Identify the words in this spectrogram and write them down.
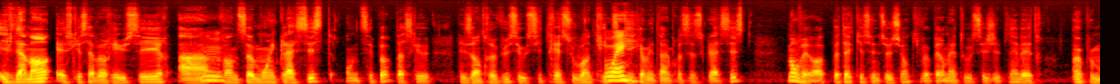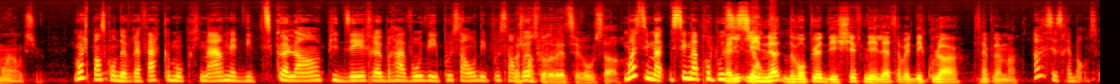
Évidemment, est-ce que ça va réussir à Mm. rendre ça moins classiste? On ne sait pas, parce que les entrevues, c'est aussi très souvent critiqué Ouais. comme étant un processus classiste. Mais on verra. Peut-être que c'est une solution qui va permettre aux cégepiens d'être un peu moins anxieux. Moi, je pense qu'on devrait faire comme au primaire, mettre des petits collants puis dire euh, bravo, des pouces en haut, des pouces en Moi, je bas. pense qu'on devrait tirer au sort. Moi, c'est ma, c'est ma proposition. les notes ne vont plus être des chiffres ni des lettres, ça va être des couleurs, simplement. Ah, ce serait bon, ça.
